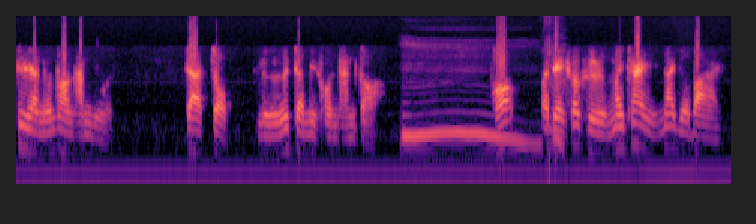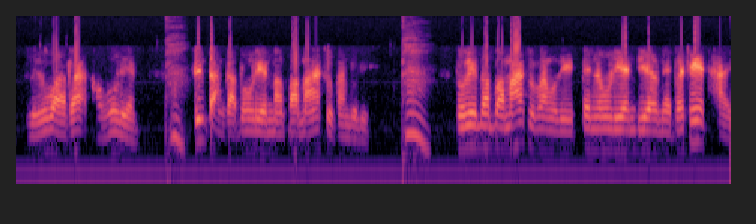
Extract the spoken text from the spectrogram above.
ที่อาจารย์สุนทรทำอยู่ จะจบหรือจะมีคนทำต่ออืมเพราะประเด็นก็คือไม่ใช่นโยบาย หรือวาระของโรงเรียนค่ะซึ่งต่างกับโรงเรียนบางปะมาสุพรรณบุรีค่ะโรงเรียนบางปะมาสุพรรณบุรีเป็นโรงเรียนเดียวในประเทศไทย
